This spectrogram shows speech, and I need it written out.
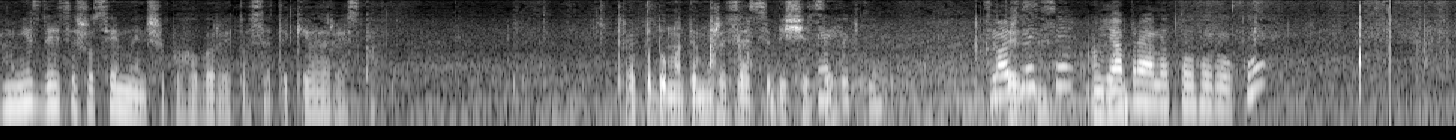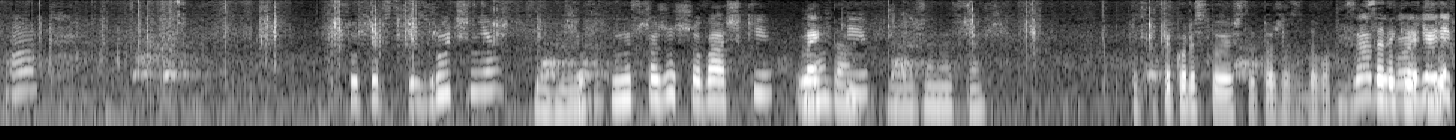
Мені здається, що це менше поговорити все-таки АРС-ка. Треба подумати, може взяти собі ще цей. Отакі. Це Ножниці ага. я брала того року. От. Суперські зручні. Угу. Не скажу, що важкі, легкі. Ну, да. я вже. Тобто ти користуєшся теж задоволенням. Задоволена. Я я- рік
